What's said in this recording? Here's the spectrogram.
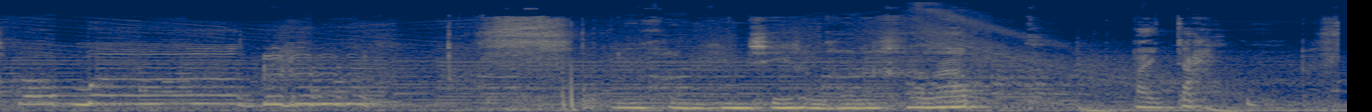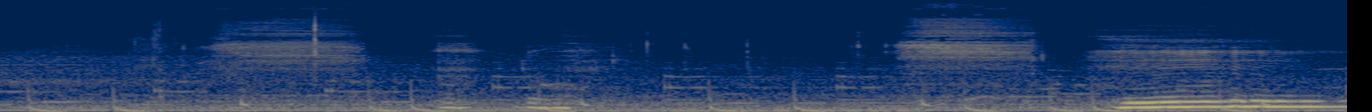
ชอบมาก ดูดูดูดูความครีมชีสของเขานะครับ ไปจ้ะดู อืม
